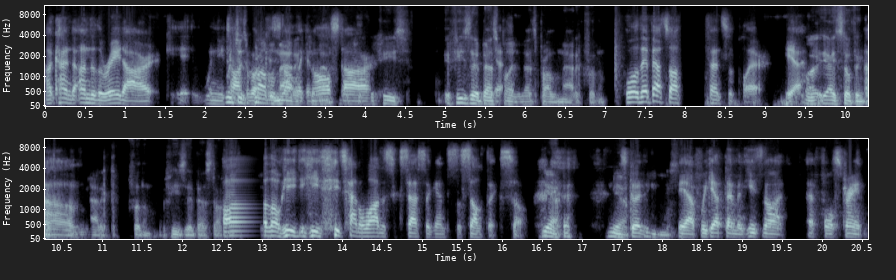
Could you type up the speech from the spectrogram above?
uh, kind of under the radar eh, when you which talk is about 'cause he's not problematic. like an all star. If he's if he's their best Yeah. player, that's problematic for them. Well, their best offensive player. Yeah. Well, I still think that's Um, problematic for them if he's their best offense. Although he, he he's had a lot of success against the Celtics, so yeah, yeah, it's good. yeah, if we get them and he's not at full strength.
